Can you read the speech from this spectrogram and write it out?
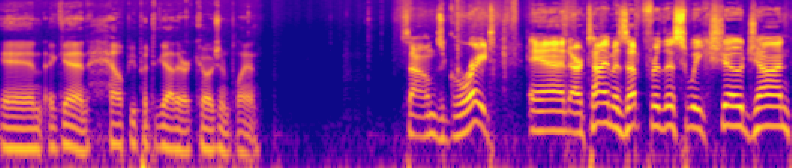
and again, help you put together a cogent plan. Sounds great. And our time is up for this week's show. John,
